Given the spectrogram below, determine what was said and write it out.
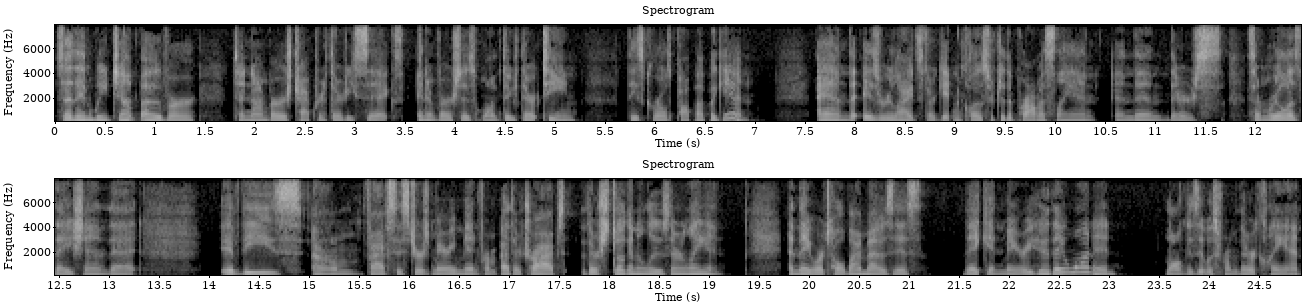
So then we jump over to Numbers chapter 36, and in verses 1 through 13, these girls pop up again. And the Israelites, they're getting closer to the promised land. And then there's some realization that if these um, five sisters marry men from other tribes, they're still going to lose their land. And they were told by Moses they can marry who they wanted, long as it was from their clan.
